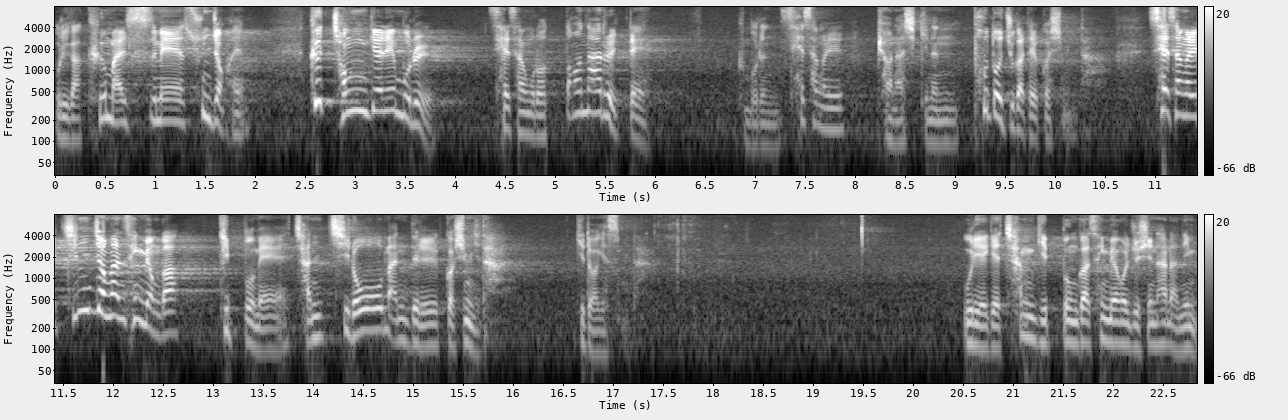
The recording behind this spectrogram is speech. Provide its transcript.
우리가 그 말씀에 순종하여 그 정결의 물을 세상으로 떠나를 때 그 물은 세상을 변화시키는 포도주가 될 것입니다. 세상을 진정한 생명과 기쁨의 잔치로 만들 것입니다. 기도하겠습니다. 우리에게 참 기쁨과 생명을 주신 하나님,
